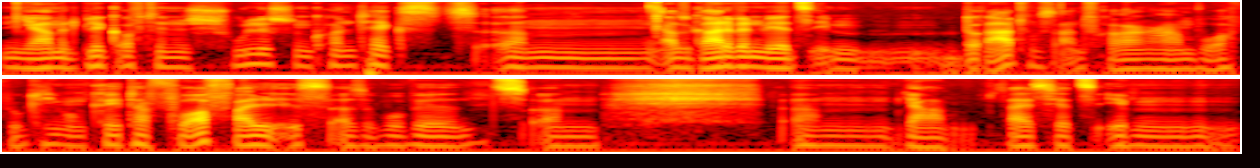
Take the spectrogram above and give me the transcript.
Ja, mit Blick auf den schulischen Kontext, ähm, also gerade wenn wir jetzt eben Beratungsanfragen haben, wo auch wirklich ein konkreter Vorfall ist, also wo wir uns ähm, ähm, ja, sei es jetzt eben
